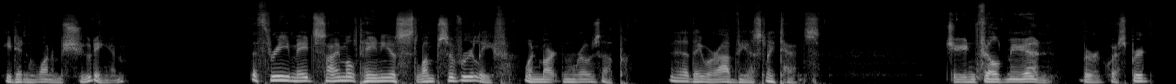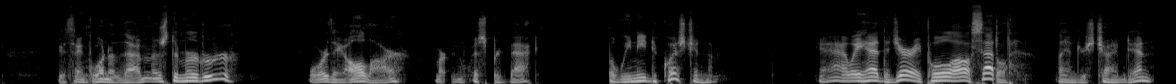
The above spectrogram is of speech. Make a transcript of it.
He didn't want him shooting him. The three made simultaneous slumps of relief when Martin rose up. Uh, they were obviously tense. Gene filled me in, Berg whispered. You think one of them is the murderer? Or they all are, Martin whispered back. But we need to question them. Yeah, we had the jury pool all settled, Landers chimed in.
